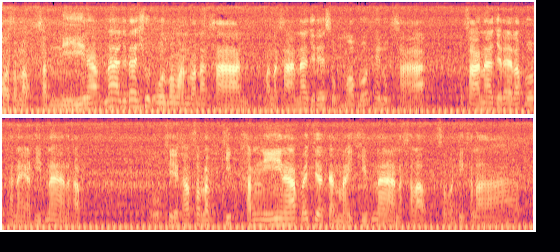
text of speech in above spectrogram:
ก็สำหรับคันนี้นะครับ น่าจะได้ชุดโอนประมาณวันอังคารวันอังคารน่าจะได้ส่งมอบรถให้ลูกค้า ลูกค้าน่าจะได้รับรถภายในอาทิตย์หน้านะครับ โอเคครับสำหรับคลิปครั้งนี้นะครับไว้เจอกันใหม่คลิปหน้านะครับ สวัสดีครับ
